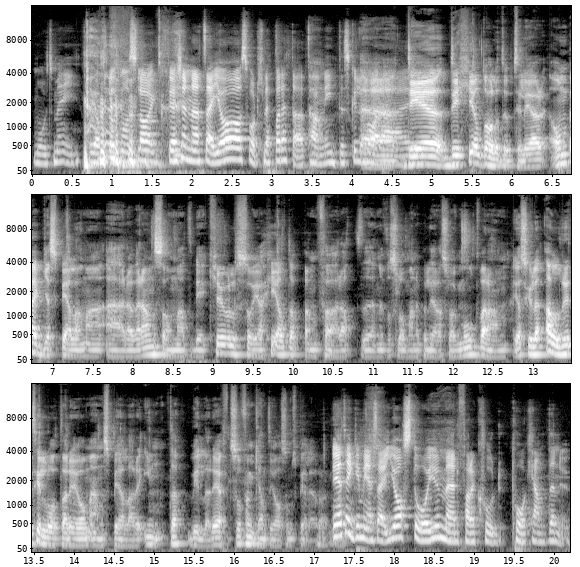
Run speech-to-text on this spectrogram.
mot mig? Och jag får ett slag. För jag känner att så här, jag har svårt att släppa detta, att han inte skulle vara... Eh, det, det är helt och hållet upp till er. Om bägge spelarna är överens om att det är kul så är jag helt öppen för att eh, ni får slå manipulera-slag mot varandra. Jag skulle aldrig tillåta det om en spelare inte ville det. Så funkar inte jag som spelare. Men jag tänker mer så här, jag står ju med Farakud på kanten nu.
